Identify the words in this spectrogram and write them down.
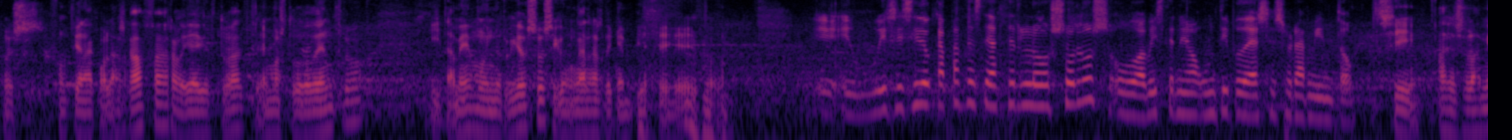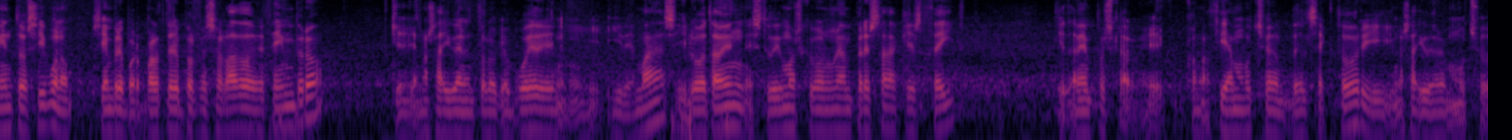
pues funciona con las gafas, realidad virtual, tenemos todo dentro y también muy nerviosos y con ganas de que empiece todo. Eh, ¿Hubiese sido capaces de hacerlo solos o habéis tenido algún tipo de asesoramiento? Sí, asesoramiento sí, bueno, siempre por parte del profesorado de CEIMPRO, que nos ayudan en todo lo que pueden y, demás. Y luego también estuvimos con una empresa que es CEIT, que también pues, eh, conocía mucho del sector y nos ayudaron mucho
